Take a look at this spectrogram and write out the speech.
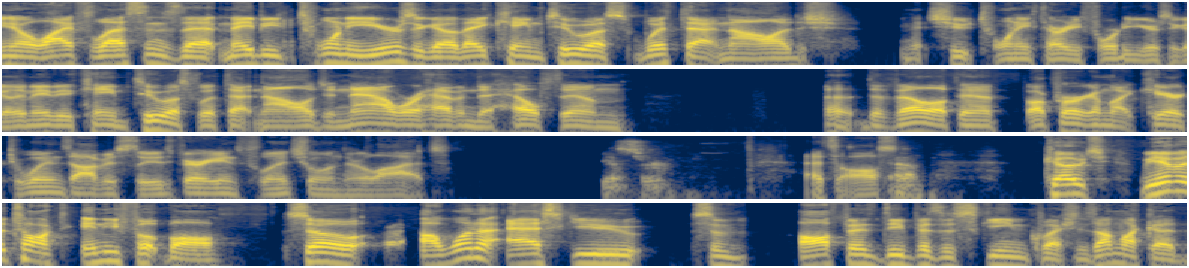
you know, life lessons that maybe 20 years ago they came to us with that knowledge. Shoot, 20, 30, 40 years ago, they maybe came to us with that knowledge. And now we're having to help them uh, develop. And a program like Character Wins obviously is very influential in their lives. Yes, sir. That's awesome. Yeah. Coach, we haven't talked any football. So I want to ask you some offense defensive scheme questions. I'm like a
